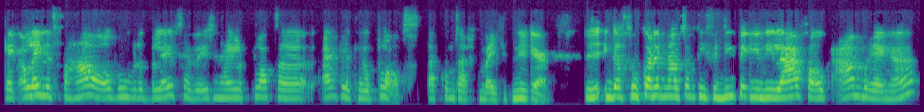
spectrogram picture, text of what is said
kijk, alleen het verhaal over hoe we dat beleefd hebben is een hele platte, eigenlijk heel plat. Daar komt eigenlijk een beetje op neer. Dus ik dacht, hoe kan ik nou toch die verdieping in die lagen ook aanbrengen?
